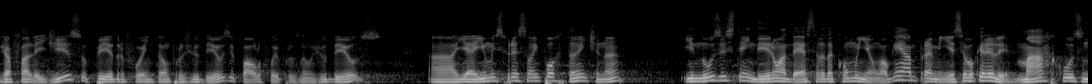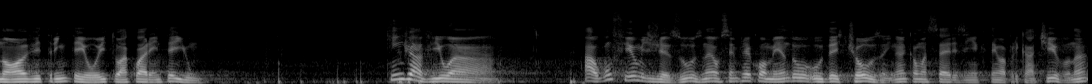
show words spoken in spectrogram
Já falei disso, Pedro foi então para os judeus e Paulo foi para os não-judeus. Ah, e aí uma expressão importante, né? E nos estenderam a destra da comunhão. Alguém abre para mim, esse eu vou querer ler. Marcos 9, 38 a 41. Quem já viu a, ah, algum filme de Jesus, né? Eu sempre recomendo o The Chosen, né? Que é uma sériezinha que tem um aplicativo, né?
